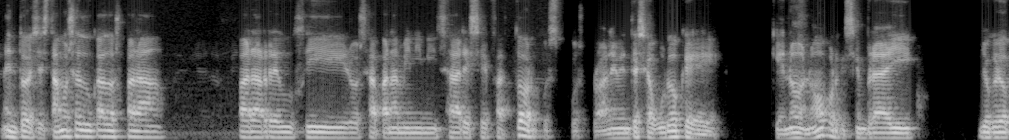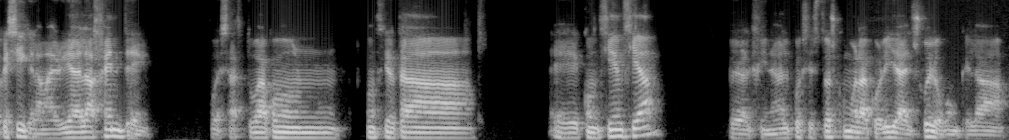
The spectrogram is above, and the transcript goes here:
Entonces, ¿estamos educados para, para reducir, o sea, para minimizar ese factor? Pues, pues probablemente seguro que, no, ¿no? Porque siempre hay, yo creo que sí, que la mayoría de la gente pues actúa con, cierta eh, conciencia, pero al final, pues esto es como la colilla del suelo, con que la,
